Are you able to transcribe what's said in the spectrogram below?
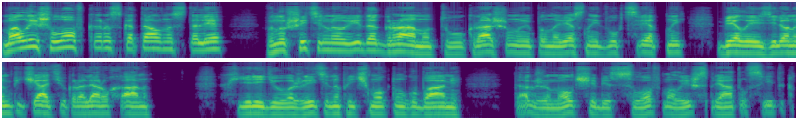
Малыш ловко раскатал на столе внушительного вида грамоту, украшенную полновесной двухцветной белой и зеленым печатью короля Рухана. Хьериди уважительно причмокнул губами. Также молча, без слов, малыш спрятал свиток.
